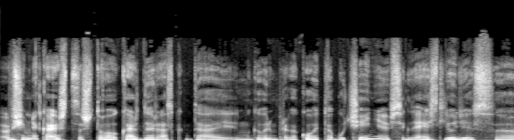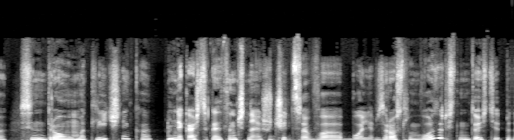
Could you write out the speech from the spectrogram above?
Вообще, мне кажется, что каждый раз, когда мы говорим про какое-то обучение, всегда есть люди с синдромом отличника. Мне кажется, когда ты начинаешь учиться в более взрослом возрасте, ну, то есть это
